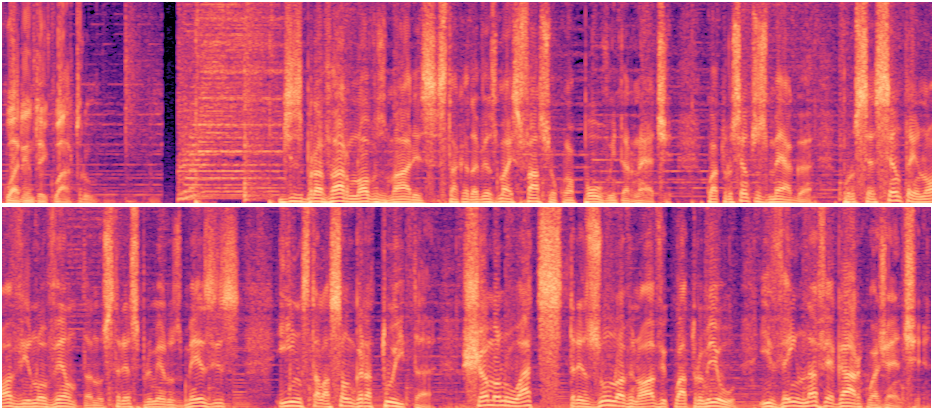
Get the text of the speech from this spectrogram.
44. Desbravar novos mares está cada vez mais fácil com a Polvo Internet. 400 mega por R$ 69,90 nos três primeiros meses e instalação gratuita. Chama no Whats 3199 4000 e vem navegar com a gente.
